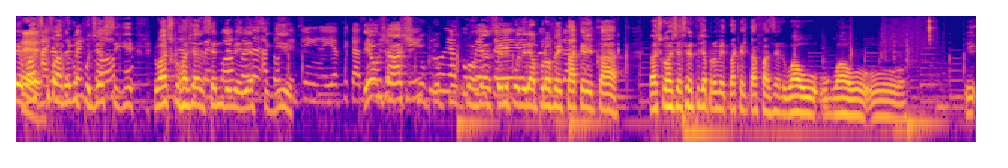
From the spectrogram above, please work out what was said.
Eu É. acho que o Flamengo poder seguir. Eu acho que o Rogério Ceni Supercopa, deveria seguir. Eu já acho que, o- Rogério Ceni poderia do aproveitar que ele tá. Eu acho que o Rogério Ceni podia aproveitar que ele tá fazendo igual o. igual o. o- e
